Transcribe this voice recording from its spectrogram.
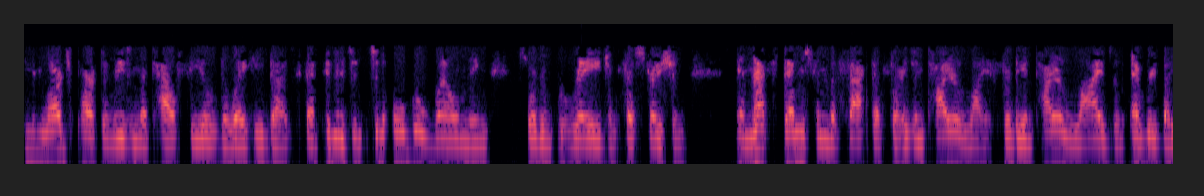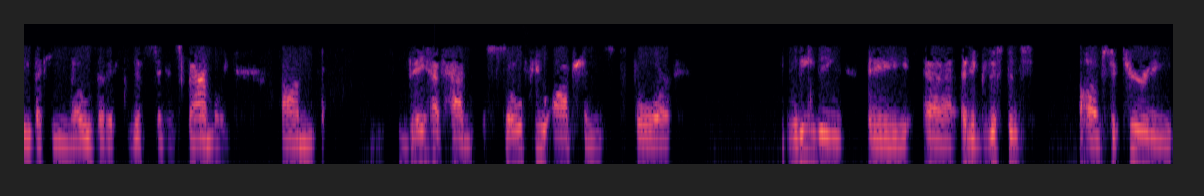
in large part the reason that Tau feels the way he does, that it is, it's an overwhelming sort of rage and frustration. And that stems from the fact that for his entire life, for the entire lives of everybody that he knows that exists in his family, um, they have had so few options for leading a uh, an existence of security,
